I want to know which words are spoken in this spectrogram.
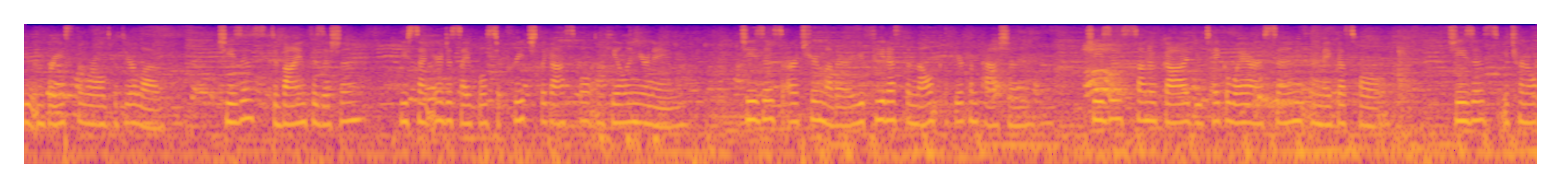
you embraced the world with your love. Jesus, divine physician, You sent your disciples to preach the gospel and heal in your name. Jesus, our true mother, you feed us the milk of your compassion. Jesus, Son of God, you take away our sin and make us whole. Jesus, eternal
